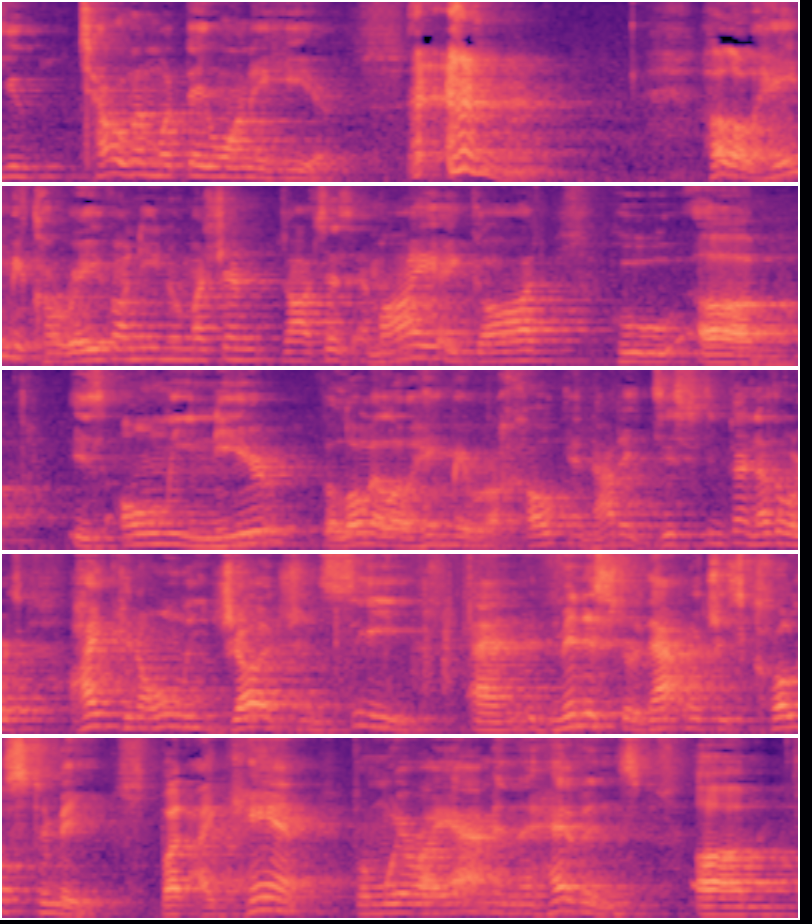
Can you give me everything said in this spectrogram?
you tell them what they want to hear. Hello, hey, Mikarev Aninu Hashem. God says, Am I a God who um, is only near, velo Elohim rachok, and not a distant. In other words, I can only judge and see and administer that which is close to me, but I can't, from where I am in the heavens, um,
